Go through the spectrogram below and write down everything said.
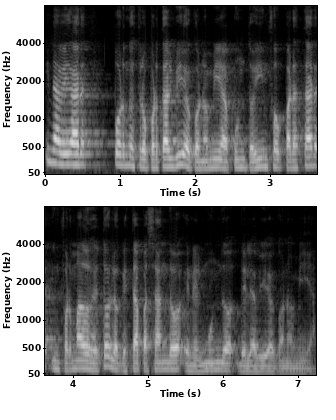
y navegar por nuestro portal bioeconomía.info para estar informados de todo lo que está pasando en el mundo de la bioeconomía.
